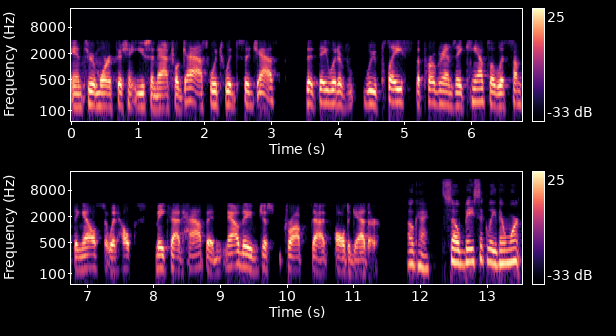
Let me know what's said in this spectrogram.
and through a more efficient use of natural gas, which would suggest that they would have replaced the programs they canceled with something else that would help make that happen. Now they've just dropped that altogether. Okay, so basically there weren't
